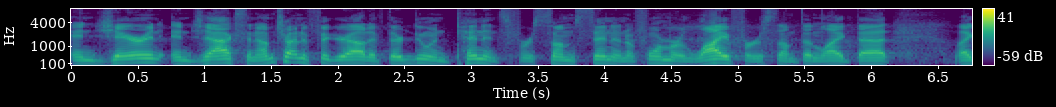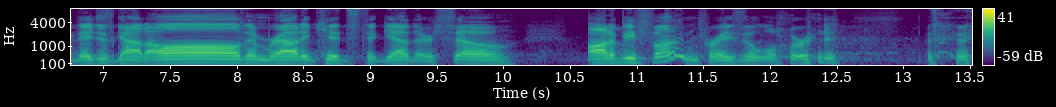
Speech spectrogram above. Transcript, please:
and Jaron and Jackson. I'm trying to figure out if they're doing penance for some sin in a former life or something like that. Like they just got all them rowdy kids together. So ought to be fun, praise the Lord.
